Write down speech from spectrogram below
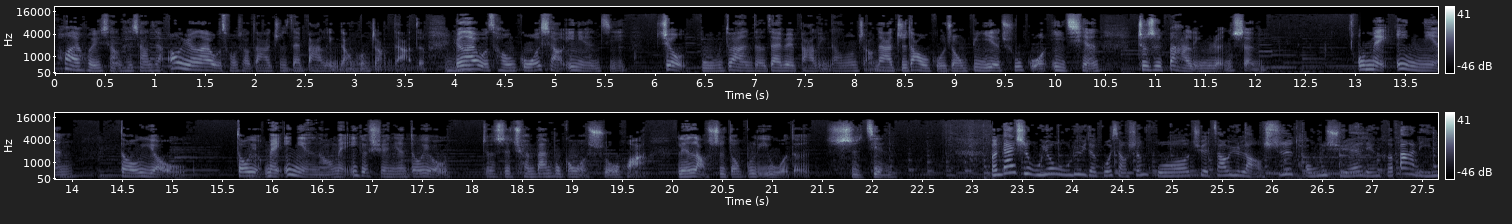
后来回想才想起来，哦，原来我从小到大就是在霸凌当中长大的。原来我从国小一年级就不断的在被霸凌当中长大，直到我国中毕业出国以前，就是霸凌人生。我每一年都有，都有每一年哦，每一个学年都有，就是全班不跟我说话，连老师都不理我的时间。本该是无忧无虑的国小生活，却遭遇老师、同学联合霸凌，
